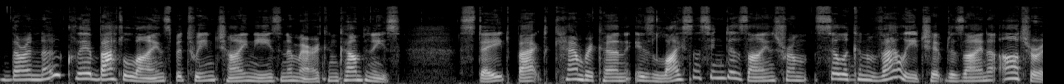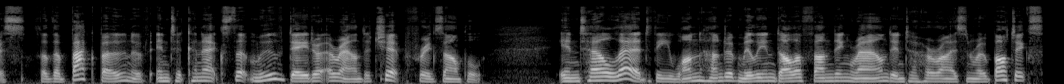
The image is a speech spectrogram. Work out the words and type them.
there are no clear battle lines between Chinese and American companies. State backed Cambricon is licensing designs from Silicon Valley chip designer Arteris for the backbone of interconnects that move data around a chip, for example. Intel led the $100 million funding round into Horizon Robotics,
